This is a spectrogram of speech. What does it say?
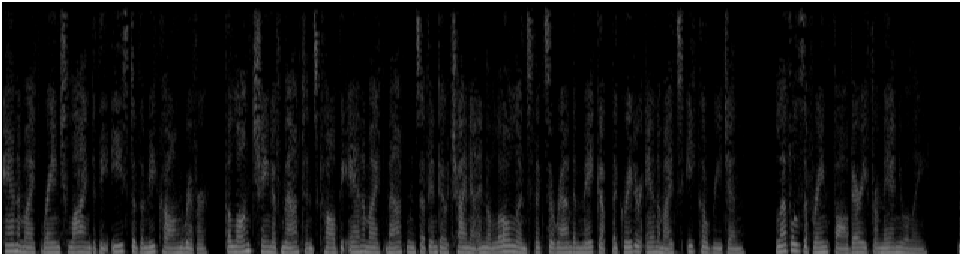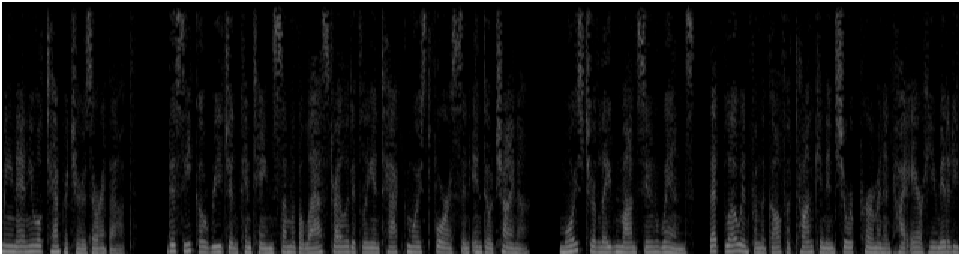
Annamite Range lying to the east of the Mekong River, the long chain of mountains called the Annamite Mountains of Indochina and the lowlands that surround them make up the Greater Annamites ecoregion. Levels of rainfall vary from annually. Mean annual temperatures are about this ecoregion contains some of the last relatively intact moist forests in Indochina. Moisture-laden monsoon winds, that blow in from the Gulf of Tonkin ensure permanent high air humidity.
